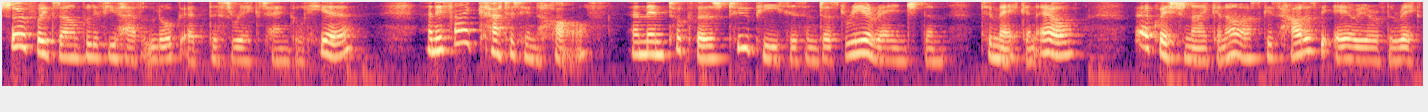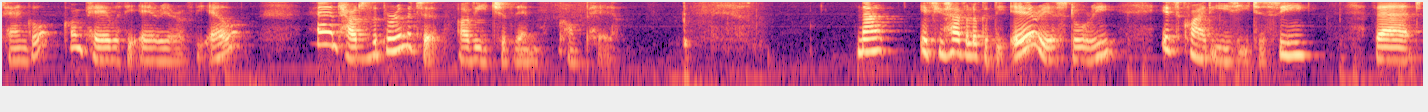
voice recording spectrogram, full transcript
So for example, if you have a look at this rectangle here, and if I cut it in half and then took those two pieces and just rearranged them to make an L, a question I can ask is how does the area of the rectangle compare with the area of the L? And how does the perimeter of each of them compare? Now, if you have a look at the area story, it's quite easy to see that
